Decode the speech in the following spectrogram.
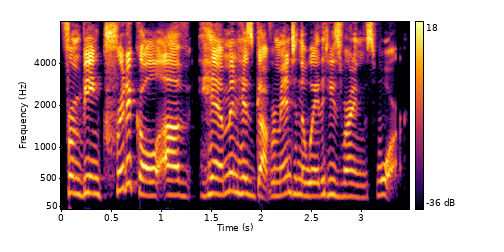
from being critical of him and his government and the way that he's running this war.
